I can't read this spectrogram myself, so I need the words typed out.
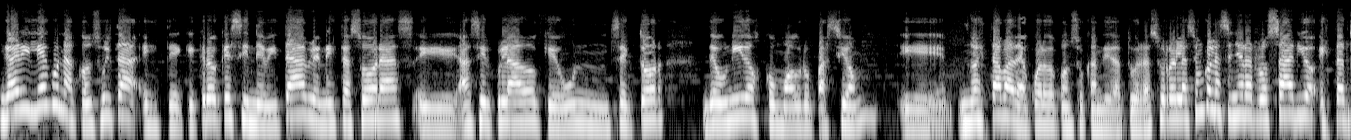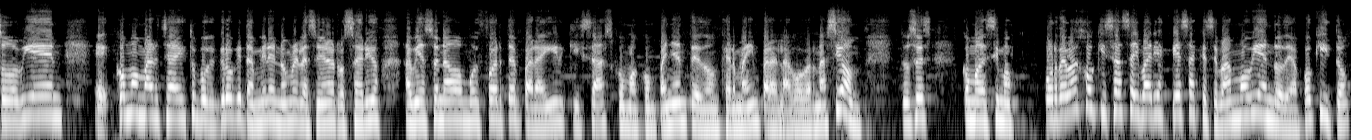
Gary, le hago una consulta este, que creo que es inevitable en estas horas. Eh, ha circulado que un sector de Unidos como agrupación eh, no estaba de acuerdo con su candidatura. Su relación con la señora Rosario, ¿está todo bien? Eh, ¿Cómo marcha esto? Porque creo que también el nombre de la señora Rosario había sonado muy fuerte para ir quizás como acompañante de don Germain para la gobernación. Entonces, como decimos, por debajo quizás hay varias piezas que se van moviendo de a poquito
